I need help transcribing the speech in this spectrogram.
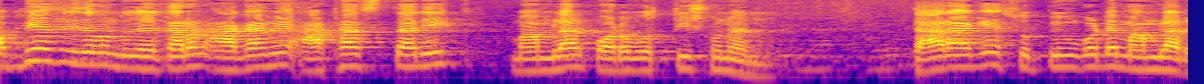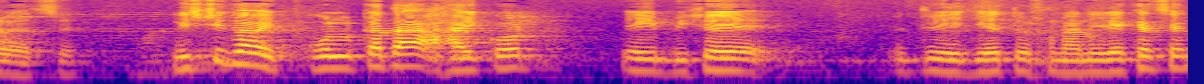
অবভিয়াসলি দেখুন কারণ আগামী আঠাশ তারিখ মামলার পরবর্তী শুনানি। তার আগে সুপ্রিম কোর্টে মামলা রয়েছে। নিশ্চিতভাবে কলকাতা হাইকোর্ট এই বিষয়ে যেহেতু শুনানি রেখেছেন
